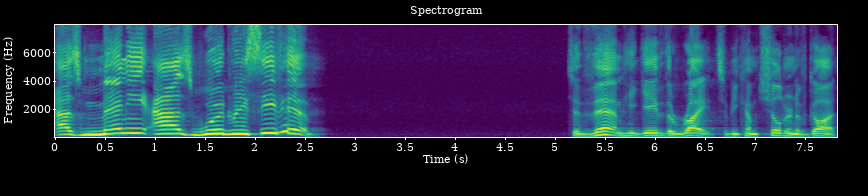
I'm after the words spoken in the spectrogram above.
As many as would receive him. To them, he gave the right to become children of God.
